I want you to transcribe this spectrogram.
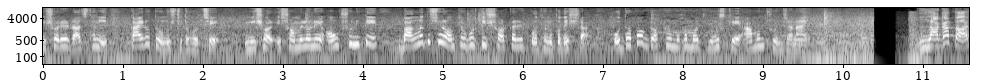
মিশরের রাজধানী কায়রোতে অনুষ্ঠিত হচ্ছে। মিশর এ সম্মেলনে অংশ নিতে বাংলাদেশের অন্তর্বর্তী সরকারের প্রধান উপদেষ্টা অধ্যাপক ডক্টর মোহাম্মদ ইউনুসকে আমন্ত্রণ জানায়। লাগাতার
